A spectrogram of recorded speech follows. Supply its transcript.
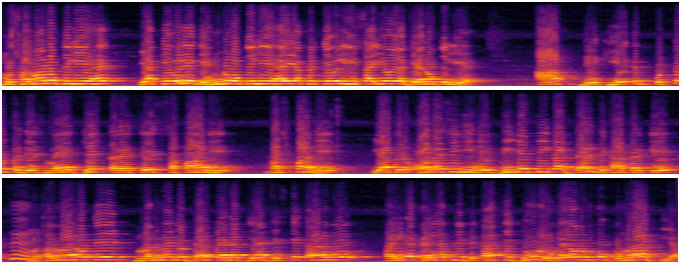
मुसलमानों के लिए है या केवल एक हिंदुओं के लिए है या फिर केवल ईसाइयों या जैनों के लिए है आप देखिए कि उत्तर प्रदेश में जिस तरह से सपा ने बसपा ने या फिर ओवैसी जी ने बीजेपी का डर दिखा करके हम्म। मुसलमानों के मन में जो डर पैदा किया जिसके कारण वो कहीं ना कहीं अपने विकास से दूर हो गए और उनको गुमराह किया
